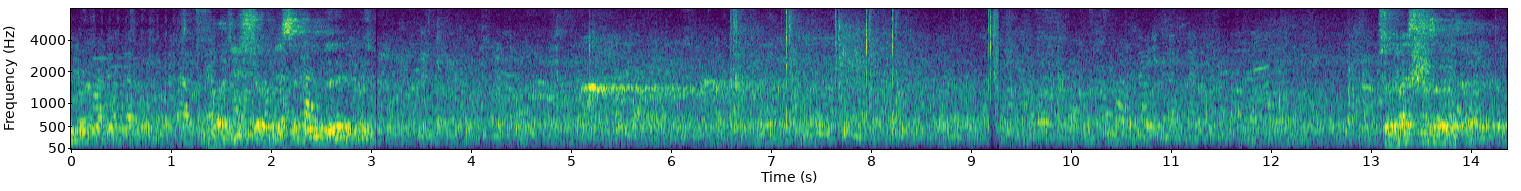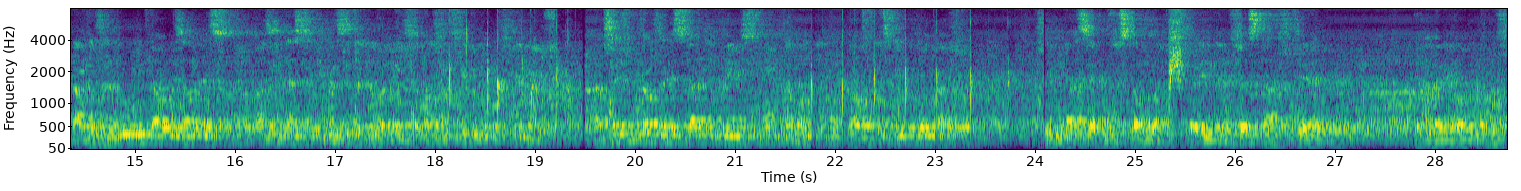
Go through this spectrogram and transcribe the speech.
22 sekundy Proszę Państwa, zapytam na że drugi Karol Zalec, AZS Uniwersytetu Województwa Mazurskiego w Olsztynie, a trzecim torze jest Kamil Kryński, zawodnik Białostockiego Podlasia. Eliminacja pozostała 21 16 rekordów.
